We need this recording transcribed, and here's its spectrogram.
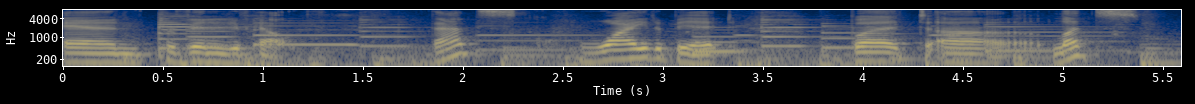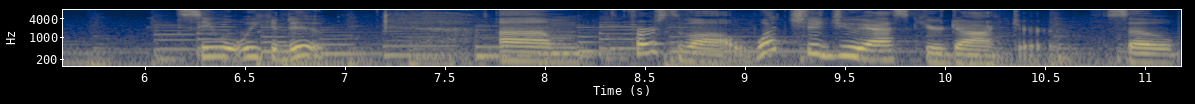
and preventative health. That's quite a bit, but uh, let's see what we can do. Um, first of all, what should you ask your doctor? So,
